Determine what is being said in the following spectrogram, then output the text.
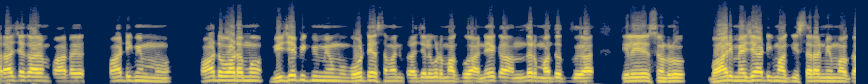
అరాజకాలం పాట పార్టీకి మేము పాటు వాడము. బీజేపీకి మేము ఓటేస్తామని ప్రజలు కూడా మాకు అనేక అందరూ మద్దతుగా తెలియజేస్తున్నారు. భారీ మెజార్టీకి మాకు ఇస్తారని మేము ఒక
